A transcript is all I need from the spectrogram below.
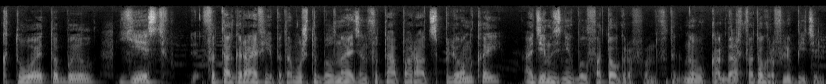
кто это был, есть фотографии, потому что был найден фотоаппарат с пленкой, один из них был фотограф, он фото, ну, как да. фотограф-любитель.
